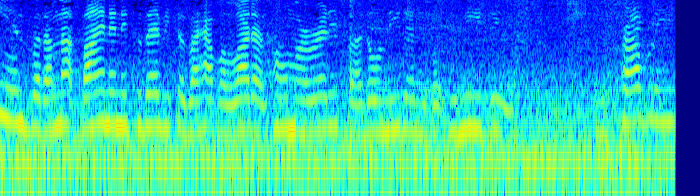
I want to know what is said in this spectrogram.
onions, but I'm not buying any today because I have a lot at home already, so I don't need any, but you need these. You probably,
